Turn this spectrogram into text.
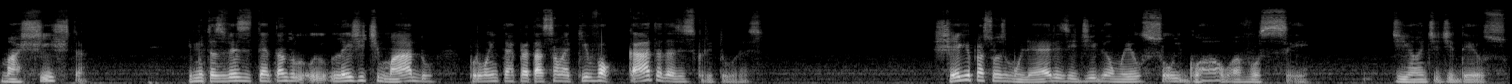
machista e muitas vezes tentando legitimado por uma interpretação equivocada das Escrituras. Chegue para suas mulheres e digam: Eu sou igual a você diante de Deus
